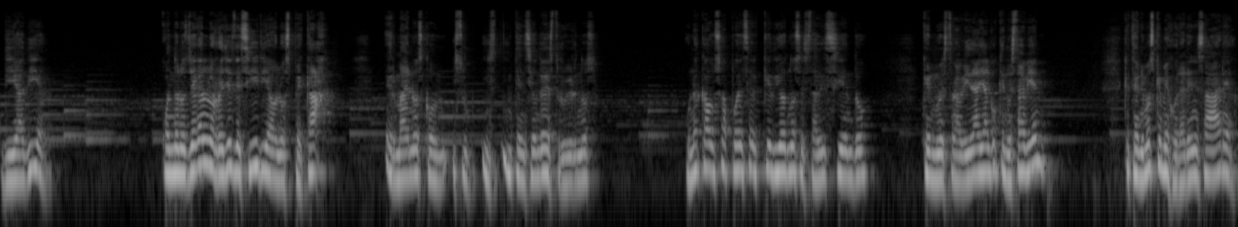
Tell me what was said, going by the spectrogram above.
día a día cuando nos llegan los reyes de Siria o los Pekaj, hermanos con intención de destruirnos, una causa puede ser que Dios nos está diciendo que en nuestra vida hay algo que no está bien, que tenemos que mejorar en esa área.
